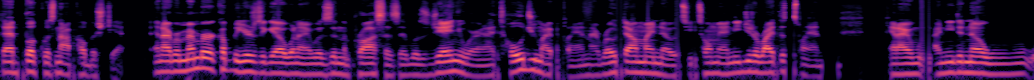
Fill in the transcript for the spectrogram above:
that book was not published yet. And I remember a couple years ago when I was in the process, it was January, and I told you my plan. I wrote down my notes. You told me I need you to write this plan, and I I need to know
